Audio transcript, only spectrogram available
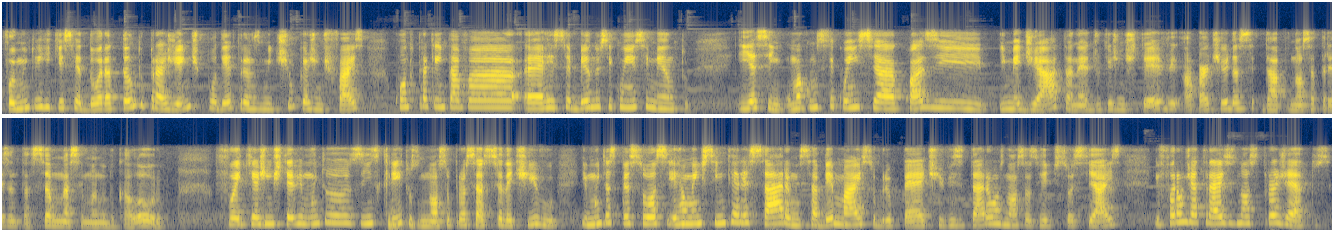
foi muito enriquecedora, tanto para a gente poder transmitir o que a gente faz, quanto para quem estava é, recebendo esse conhecimento. E assim, uma consequência quase imediata, né, do que a gente teve a partir da, da nossa apresentação na Semana do Calouro, foi que a gente teve muitos inscritos no nosso processo seletivo e muitas pessoas realmente se interessaram em saber mais sobre o PET, visitaram as nossas redes sociais e foram de atrás dos nossos projetos.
